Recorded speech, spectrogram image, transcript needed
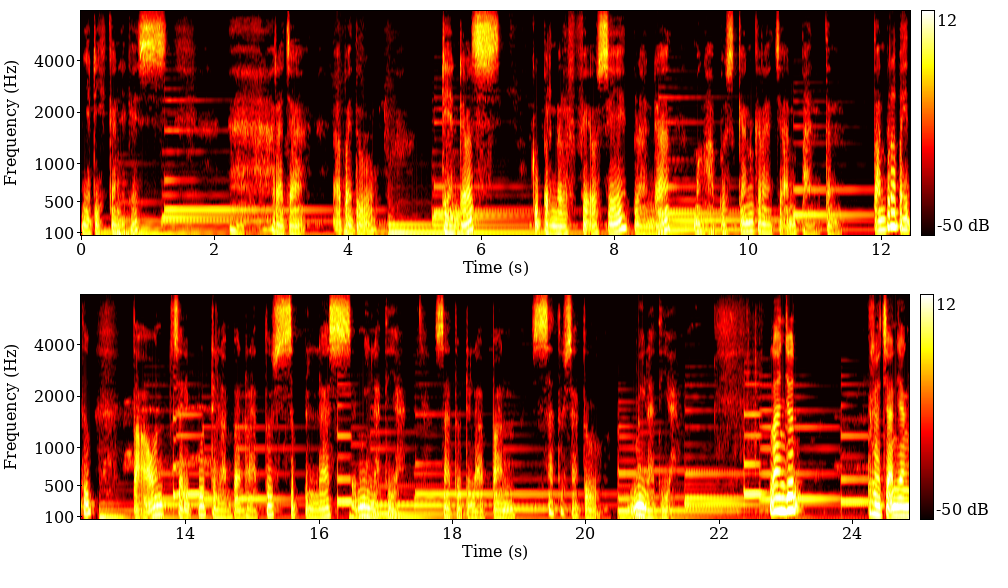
Menyedihkan ya guys. Ah, Raja apa itu Dendels, gubernur VOC Belanda menghapuskan kerajaan Banten. Tahun berapa itu? Tahun 1811 Miladiah. 1811 Miladiah. Lanjut kerajaan yang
